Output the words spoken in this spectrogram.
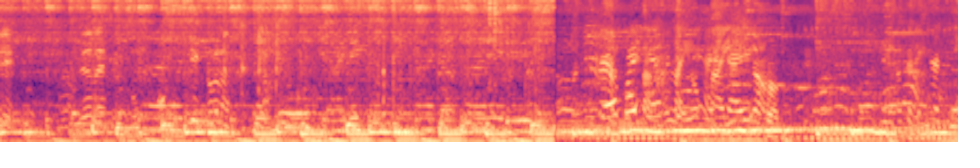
พี่เรื่องอะไรเก่งก็ล่ะแล้วก็ตามไหลออกไปเนาะแล้วก็ทันที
